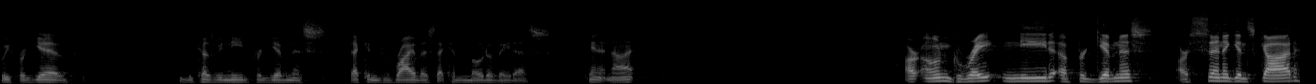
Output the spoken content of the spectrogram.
We forgive because we need forgiveness. That can drive us, that can motivate us. Can it not? Our own great need of forgiveness, our sin against God.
